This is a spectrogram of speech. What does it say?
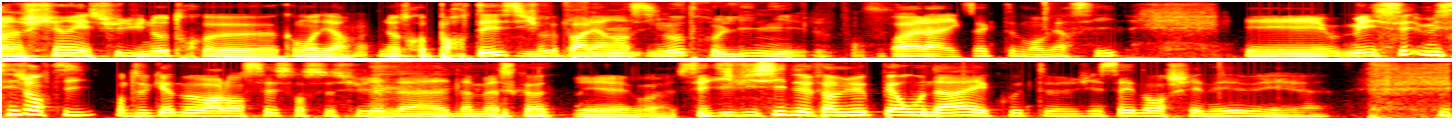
un chien issu d'une autre euh, comment dire une autre portée si je peux parler ainsi. Une autre lignée je pense. Voilà exactement merci. Et mais c'est mais c'est gentil en tout cas de m'avoir lancé sur ce sujet de la, de la mascotte. Mais voilà. c'est difficile de faire mieux que Peruna écoute euh, j'essaie d'enchaîner mais euh,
